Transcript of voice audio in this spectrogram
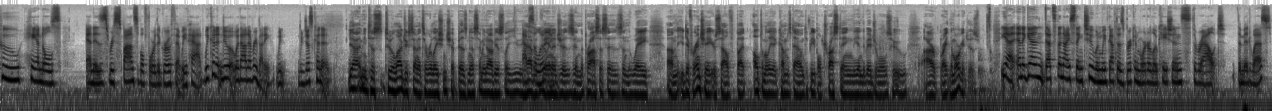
who handles and is responsible for the growth that we've had. We couldn't do it without everybody. We we just couldn't. Yeah, I mean, to, to a large extent, it's a relationship business. I mean, obviously, you Absolutely. have advantages in the processes and the way um, that you differentiate yourself, but ultimately, it comes down to people trusting the individuals who are writing the mortgages. Yeah, and again, that's the nice thing too when we've got those brick and mortar locations throughout the Midwest.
